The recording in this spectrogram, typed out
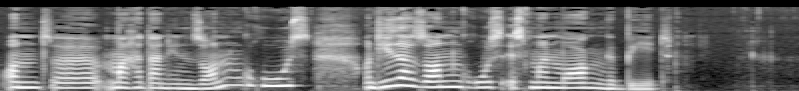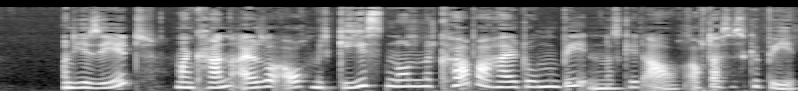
und äh, mache dann den Sonnengruß. Und dieser Sonnengruß ist mein Morgengebet. Und ihr seht, man kann also auch mit Gesten und mit Körperhaltungen beten. Das geht auch. Auch das ist Gebet.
